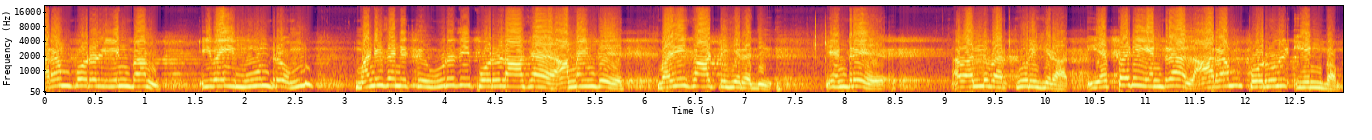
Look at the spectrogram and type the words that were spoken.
அறம்பொருள் இன்பம் இவை மூன்றும் மனிதனுக்கு உறுதி பொருளாக அமைந்து வழிகாட்டுகிறது என்று வள்ளுவர் கூறுகிறார் எப்படி என்றால் அறம் பொருள் இன்பம்.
